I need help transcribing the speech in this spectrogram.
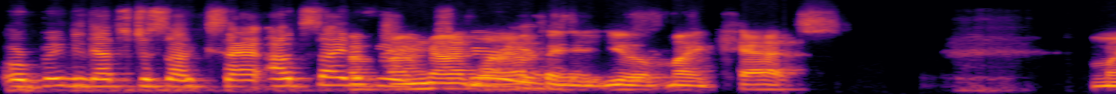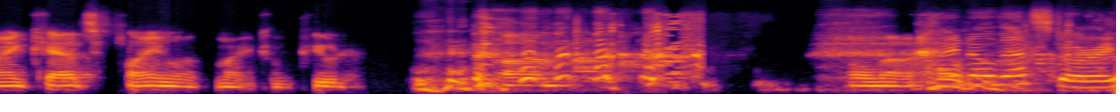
Or maybe that's just outside outside of I'm your I'm not experience. laughing at you. My cat's my cat's playing with my computer. Um, hold on. I know that story.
